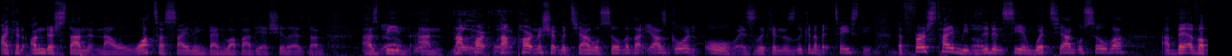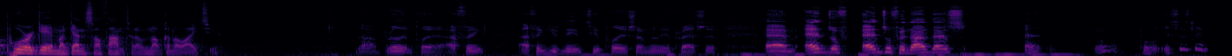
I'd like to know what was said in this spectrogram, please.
I can understand it now. What a signing Benoit Badiashile has done has yeah, been, bro, and that part that partnership with Thiago Silva that he has going, oh, it's looking it's looking a bit tasty. The first time we oh. didn't see him with Thiago Silva, a bit of a poor game against Southampton. I'm not gonna lie to you. Nah, brilliant player. I think I think you've named two players I'm really impressed with. Um, Enzo Enzo Fernandez. Uh, bro, is his name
